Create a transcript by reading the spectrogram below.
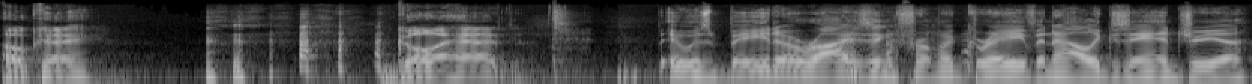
okay, go ahead. It was Beta rising from a grave in Alexandria.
